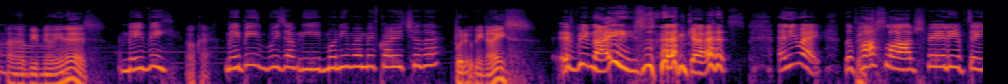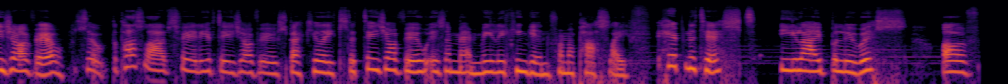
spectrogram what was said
and they'll be oh. millionaires. Maybe. Okay, Maybe we don't need money when we've got each other. but it'd be nice. It'd be nice, I guess. Anyway, the past lives theory of deja vu. So, the past lives theory of deja vu speculates that deja vu is a memory leaking in from a past life. Hypnotist Eli Beluis of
